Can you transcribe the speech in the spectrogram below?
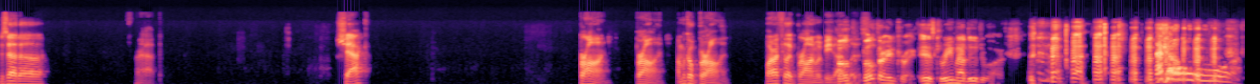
Is that a crap? Shaq? Bron. Bron. I'm gonna go Bron. Why do I feel like Bron would be that Both list? both are incorrect. It is Kareem Abdul-Jabbar. Let's go.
